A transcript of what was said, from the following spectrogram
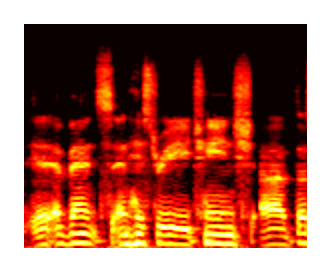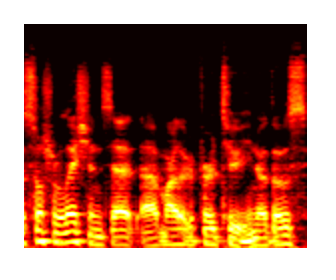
it events and history change uh, those social relations that uh, Majerle referred to. You know, those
